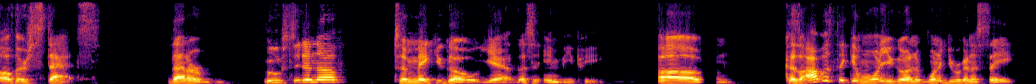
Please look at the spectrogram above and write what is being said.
other stats that are boosted enough to make you go, yeah, that's an MVP. Um, because I was thinking one of you going, one of you were gonna say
